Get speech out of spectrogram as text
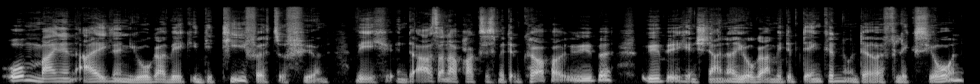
um meinen eigenen Yoga-Weg in die Tiefe zu führen. Wie ich in der Asana-Praxis mit dem Körper übe, übe ich in Jnana-Yoga mit dem Denken und der Reflexion.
